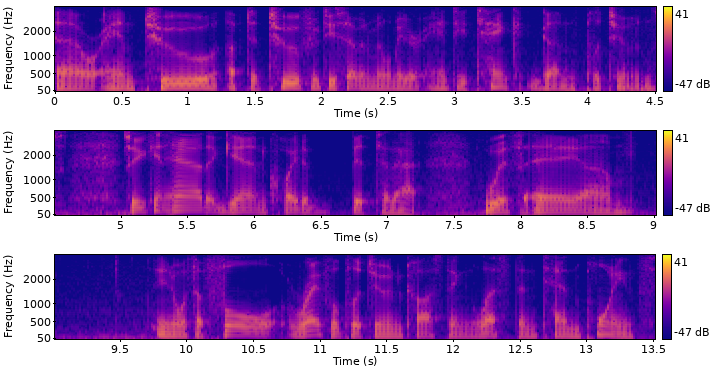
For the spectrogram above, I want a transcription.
uh, and two up to two 57 millimeter anti-tank gun platoons. So you can add again quite a bit to that with a um, you know, with a full rifle platoon costing less than 10 points,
